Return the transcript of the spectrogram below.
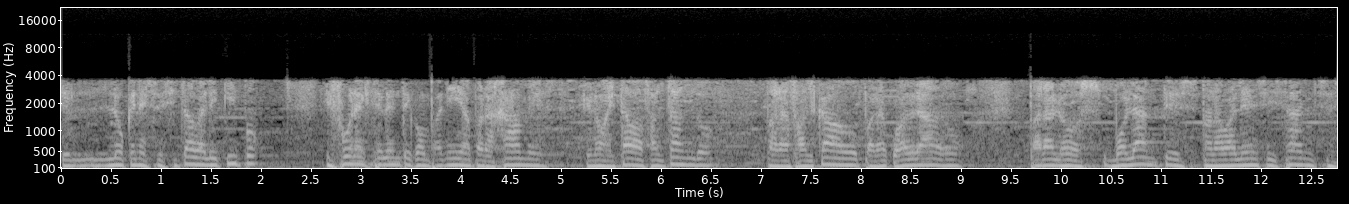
el- lo que necesitaba el equipo y fue una excelente compañía para James, que nos estaba faltando, para Falcao, para Cuadrado, para los volantes, para Valencia y Sánchez.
